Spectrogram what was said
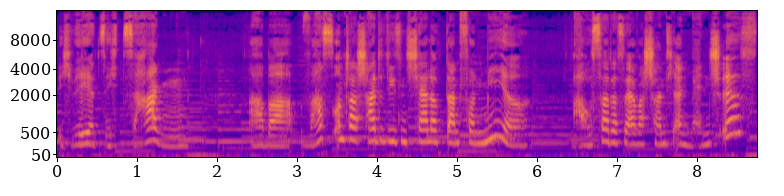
Ich will jetzt nichts sagen. Aber was unterscheidet diesen Sherlock dann von mir? Außer dass er wahrscheinlich ein Mensch ist?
